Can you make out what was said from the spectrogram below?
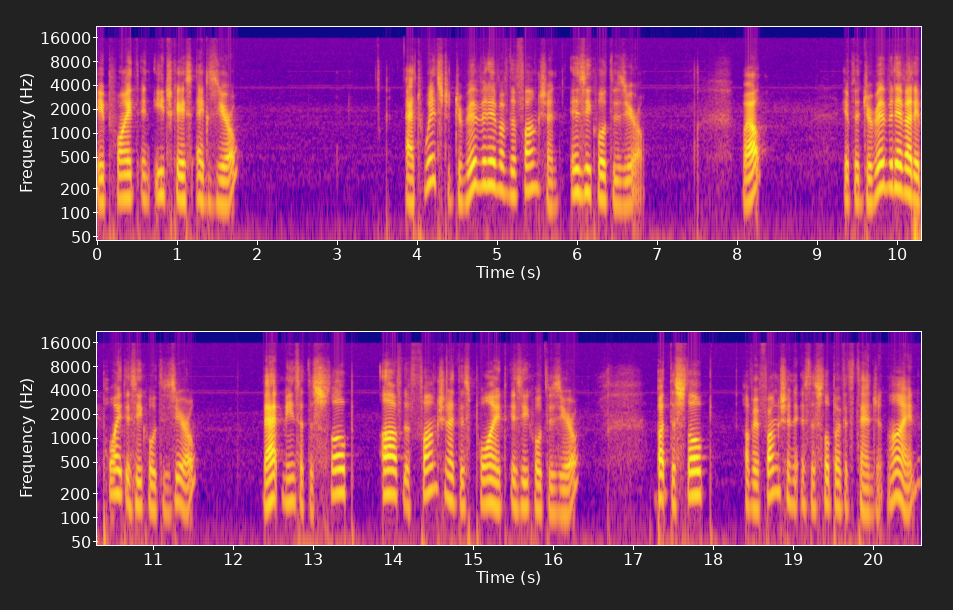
a point in each case x0 at which the derivative of the function is equal to 0. Well, if the derivative at a point is equal to 0, that means that the slope of the function at this point is equal to 0, but the slope of a function is the slope of its tangent line.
